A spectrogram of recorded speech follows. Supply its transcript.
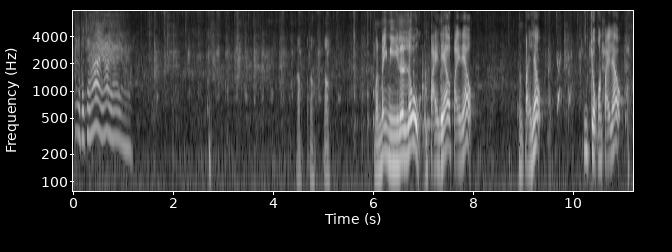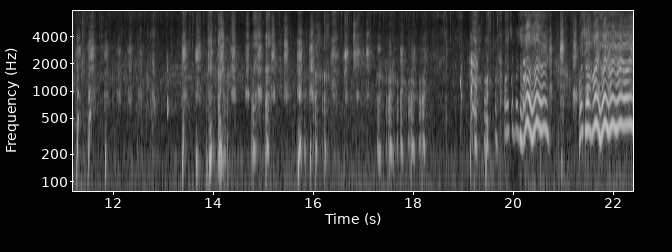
เฮ้ยไปใช่ใช่ใช่ใช่เอาเอาเอามันไม่มีแล้วลูก มันไปแล้วไปแล้ว มันไปแล้วจิ้งจกมันไปแล้วเฮ้ยไปใช่เฮ้ยเฮ้ย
